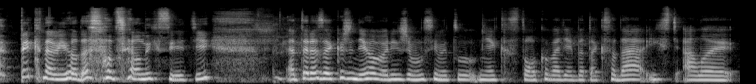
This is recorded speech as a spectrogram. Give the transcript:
pekná výhoda sociálnych sietí. A teraz akože nehovorím, že musíme tu nejak stolkovať, iba tak sa dá ísť, ale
